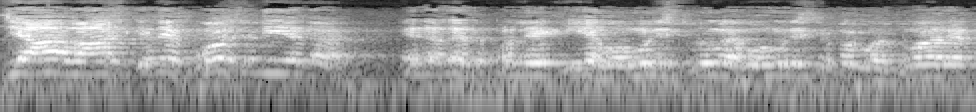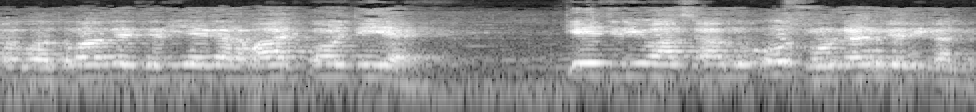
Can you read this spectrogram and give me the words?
ਜੇ ਆਵਾਜ਼ ਕਿਤੇ ਪਹੁੰਚਦੀ ਹੈ ਤਾਂ ਇਹਨਾਂ ਦੇ ਪੱਲੇ ਕੀ ਹੈ? ਹੋਮ ਮਿਨਿਸਟਰ ਨੂੰ ਹੈ ਹੋਮ ਮਿਨਿਸਟਰ ਭਗਵੰਤ ਮਾਨ ਹੈ, ਭਗਵੰਤ ਮਾਨ ਦੇ ਜਰੀਏ ਗੱਲ ਆਵਾਜ਼ ਪਹੁੰਚਦੀ ਹੈ, ਕੇਜਰੀਵਾਲ ਸਾਹਿਬ ਨੂੰ ਉਹ ਸੁਣ ਲੈਣ ਮੇਰੀ ਗੱਲ।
